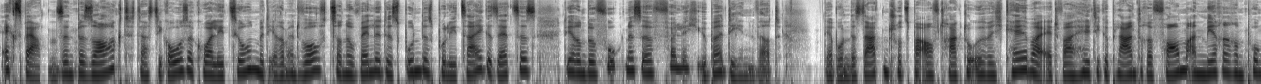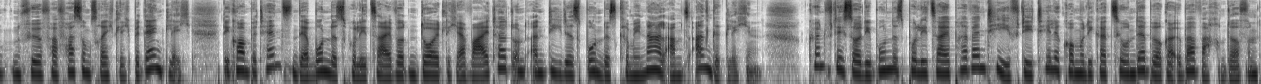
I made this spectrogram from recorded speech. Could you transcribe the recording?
Experten sind besorgt, dass die Große Koalition mit ihrem Entwurf zur Novelle des Bundespolizeigesetzes deren Befugnisse völlig überdehnen wird. Der Bundesdatenschutzbeauftragte Ulrich Kelber etwa hält die geplante Reform an mehreren Punkten für verfassungsrechtlich bedenklich. Die Kompetenzen der Bundespolizei würden deutlich erweitert und an die des Bundeskriminalamts angeglichen. Künftig soll die Bundespolizei präventiv die Telekommunikation der Bürger überwachen dürfen.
